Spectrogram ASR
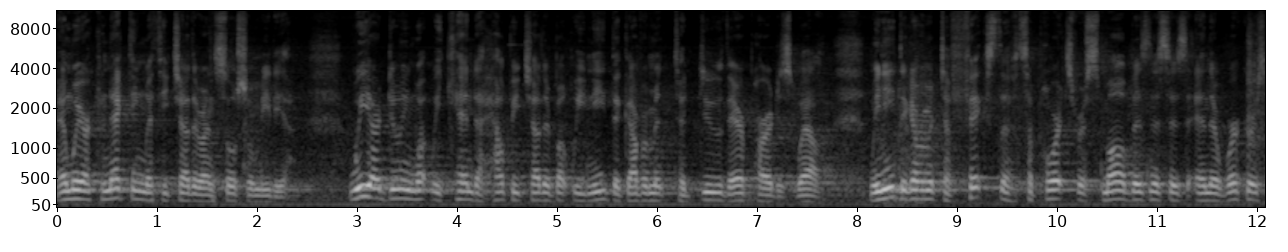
And we are connecting with each other on social media. We are doing what we can to help each other, but we need the government to do their part as well. We need the government to fix the supports for small businesses and their workers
